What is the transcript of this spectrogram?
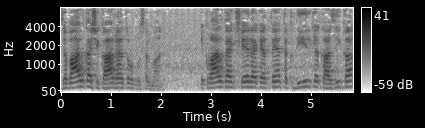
जवाल का शिकार है तो वो मुसलमान है। इकबाल का एक शेर है, कहते हैं, तकदीर के काजी का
